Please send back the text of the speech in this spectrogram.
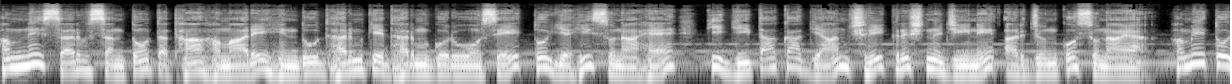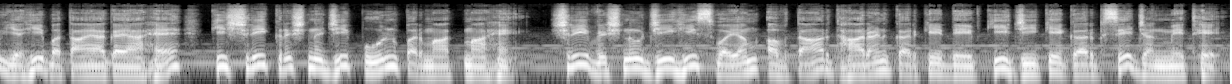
हमने सर्व संतों तथा हमारे हिंदू धर्म के धर्म गुरुओं से तो यही सुना है कि गीता का ज्ञान श्री कृष्ण जी ने अर्जुन को सुनाया। हमें तो यही बताया गया है कि श्री कृष्ण जी पूर्ण परमात्मा हैं। श्री विष्णु जी ही स्वयं अवतार धारण करके देवकी जी के गर्भ से जन्मे थे।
